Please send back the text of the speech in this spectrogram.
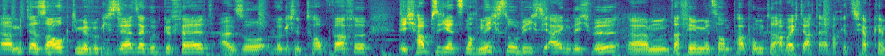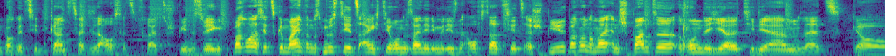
Äh, mit der Saug, die mir wirklich sehr, sehr gut gefällt. Also wirklich eine Top-Waffe. Ich habe sie jetzt noch nicht so, wie ich sie eigentlich will. Ähm, da fehlen mir jetzt noch ein paar Punkte, aber ich dachte einfach jetzt, ich habe keinen Bock jetzt hier die ganze Zeit diese Aufsätze frei zu spielen. Deswegen machen wir das jetzt gemeinsam. Das müsste jetzt eigentlich die Runde sein, die mir diesen Aufsatz jetzt erspielt. Machen wir nochmal entspannte Runde hier. TDM, let's go.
